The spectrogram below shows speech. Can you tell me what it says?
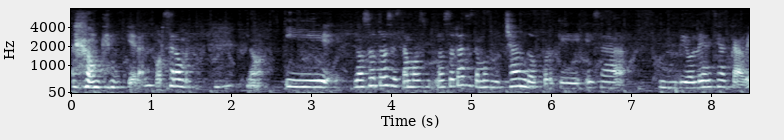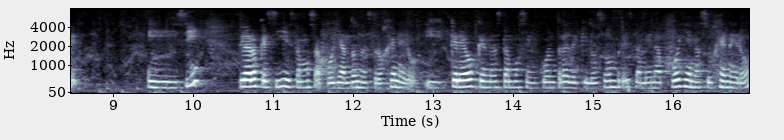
aunque no quieran, por ser hombres, ¿no? Y nosotros estamos, nosotras estamos luchando porque esa violencia acabe. Y sí, claro que sí, estamos apoyando nuestro género y creo que no estamos en contra de que los hombres también apoyen a su género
